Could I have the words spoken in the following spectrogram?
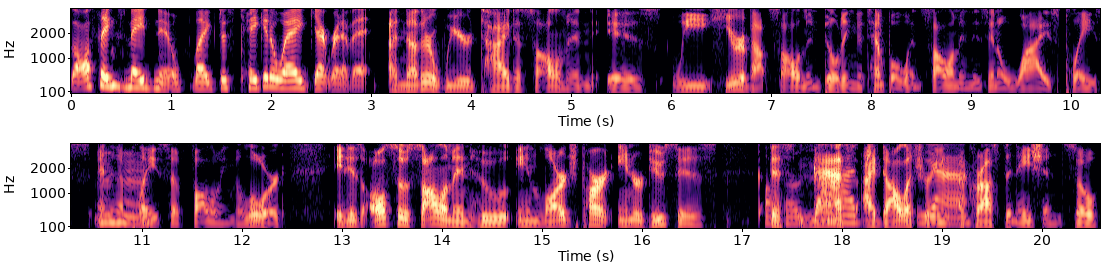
all things made new. Like just take it away, get rid of it. Another weird tie to Solomon is we hear about Solomon building the temple when Solomon is in a wise place and in a mm-hmm. place of following the Lord. It is also Solomon who, in large part, introduces All this mass gods. idolatry Yeah. across the nation. So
